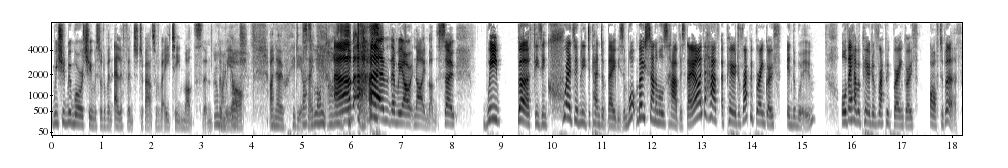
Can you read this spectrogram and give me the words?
We should be more attuned with sort of an elephant at about sort of eighteen months than, Oh than we gosh. are. I know, hideous. That's eh? a long time. Um, than we are at nine months. So we birth these incredibly dependent babies, and what most animals have is they either have a period of rapid brain growth in the womb, or they have a period of rapid brain growth after birth.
